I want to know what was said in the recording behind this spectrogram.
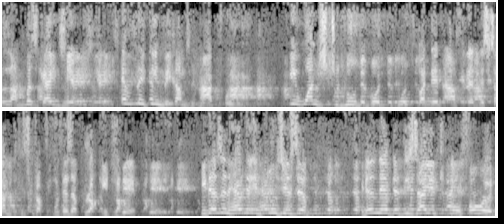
Allah misguides him. Everything becomes hard for him. He wants to do the good, but then after that there's something stopping, there's a blockage there. He doesn't have the enthusiasm. He doesn't have the desire to go forward.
